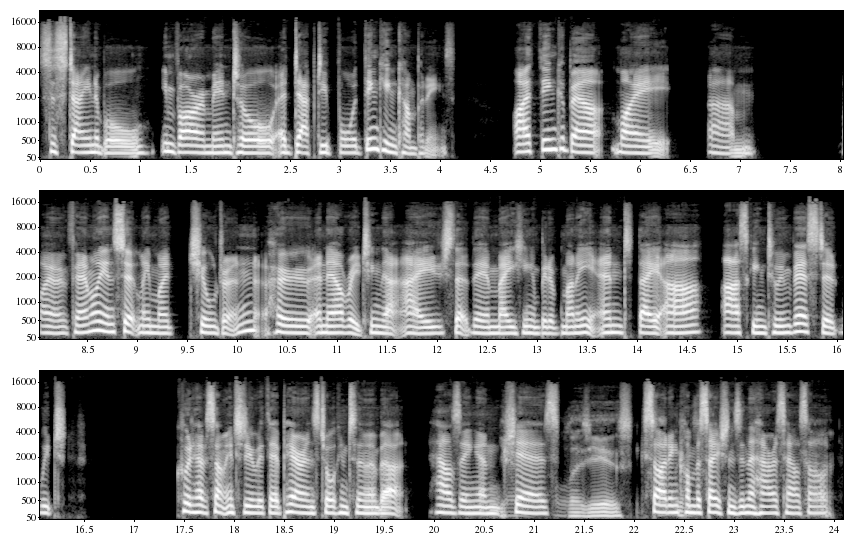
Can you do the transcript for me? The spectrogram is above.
sustainable, environmental, adaptive, forward thinking companies. I think about my um, my own family and certainly my children who are now reaching that age that they're making a bit of money and they are asking to invest it, which could have something to do with their parents talking to them about housing and yeah, shares. All those years. Exciting conversations in the Harris household. Yeah.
